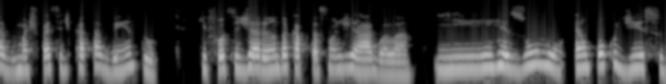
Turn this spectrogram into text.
uma espécie de catavento que fosse gerando a captação de água lá. E, em resumo, é um pouco disso.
